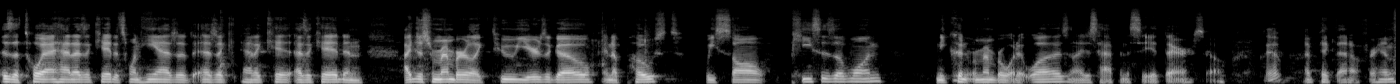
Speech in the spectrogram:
this is a toy I had as a kid. It's one he has a, as a had a kid as a kid, and I just remember like two years ago in a post we saw pieces of one, and he couldn't remember what it was, and I just happened to see it there, so Yep. I picked that up for him.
